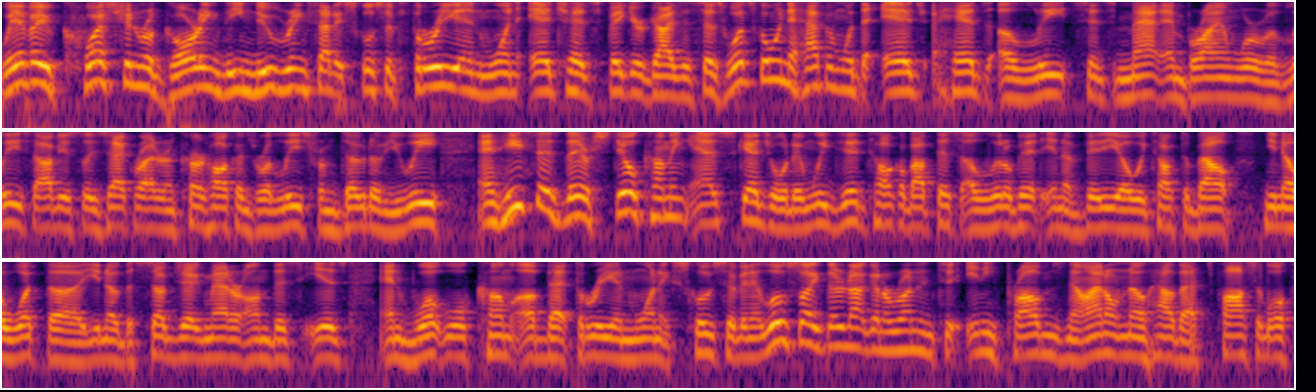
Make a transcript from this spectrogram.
We have a question regarding the new ringside exclusive 3-in-1 Edgeheads figure, guys. It says, what's going to happen with the Edgeheads Elite since Matt and Brian were released? Obviously, Zack Ryder and Curt Hawkins released from WWE, and he says they're still coming as scheduled, and we did talk about this a little bit in a video. We talked about, you know, what the, you know, the subject matter on this is and what will come of that 3-in-1 exclusive, and it looks like they're not going to run into any problems. Now, I don't know how that's possible.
